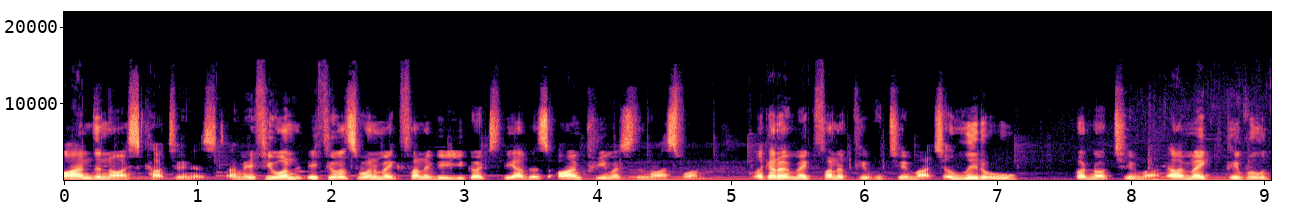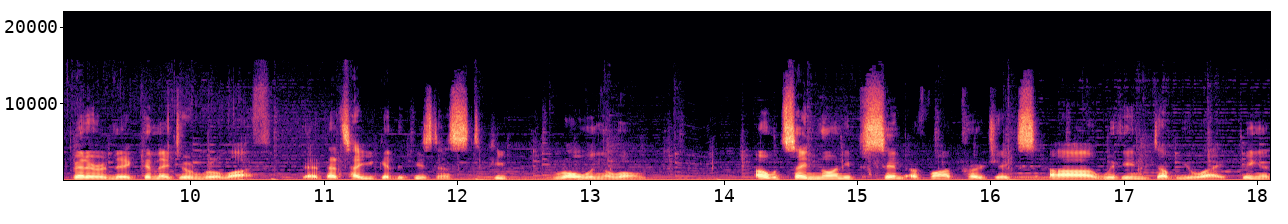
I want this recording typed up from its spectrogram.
I'm the nice cartoonist. I mean, if you want, if you want someone to make fun of you, you go to the others. I'm pretty much the nice one. Like I don't make fun of people too much. A little, but not too much. I make people look better in there than they do in real life. That's how you get the business to keep rolling along. I would say 90% of my projects are within WA. Being a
